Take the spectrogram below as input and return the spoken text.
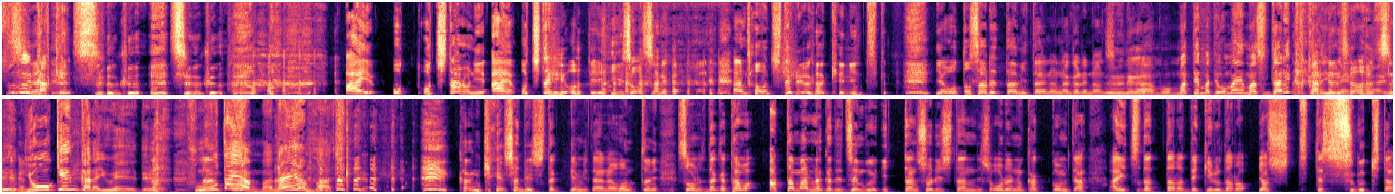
すぐ崖。すぐすぐ。あいお落ちたのにあい落ちてるよって言いそうですね。あんた落ちてるよ崖に。っつって。いや落とされたみたいな流れなんですけど、ね。うんだからもう待って待ってお前まず誰かから言え。ね。で要件から言え。で「ふうたやんばなんやんば」っつって。関係者でしたっけみたいな本当に。そうなんです。だから多分頭の中で全部一旦処理したんでしょ。俺の格好見てああいつだったらできるだろう。よしっつってすぐ来た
